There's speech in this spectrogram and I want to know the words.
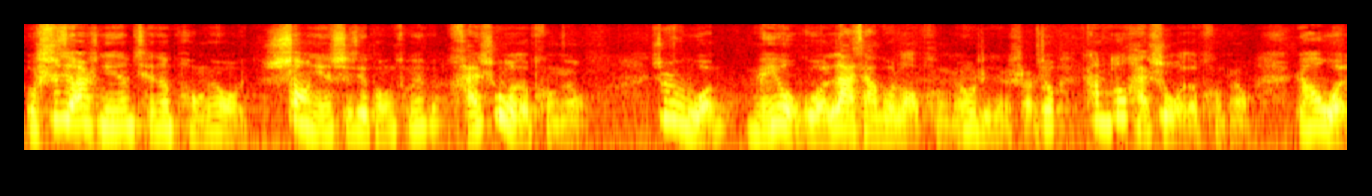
我十几二十年前的朋友，少年时期的朋友，同学还是我的朋友，就是我没有过落下过老朋友这件事儿，就他们都还是我的朋友。然后我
